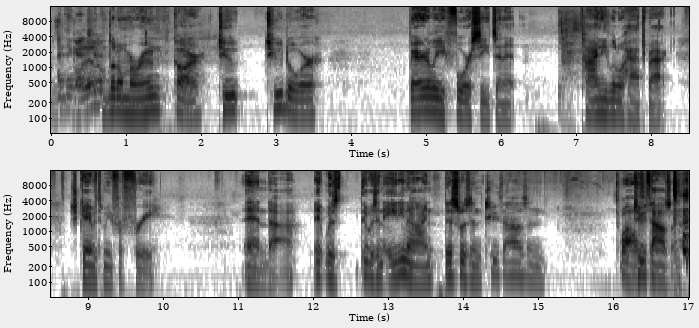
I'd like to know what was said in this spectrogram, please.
Was I it think I blue? do. little maroon car, two two door, barely four seats in it, tiny little hatchback. She gave it to me for free, and uh, it was it was an '89. This was in 2000. Twelve. 2000.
